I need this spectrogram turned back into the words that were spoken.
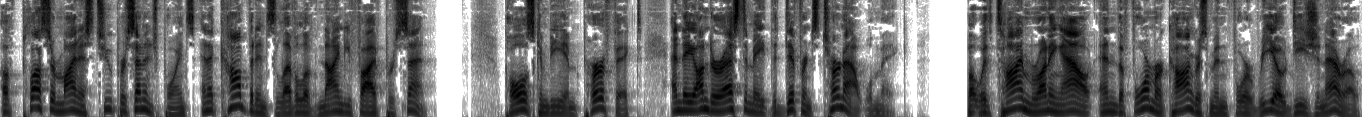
of plus or minus two percentage points and a confidence level of 95%. Polls can be imperfect and they underestimate the difference turnout will make. But with time running out and the former congressman for Rio de Janeiro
